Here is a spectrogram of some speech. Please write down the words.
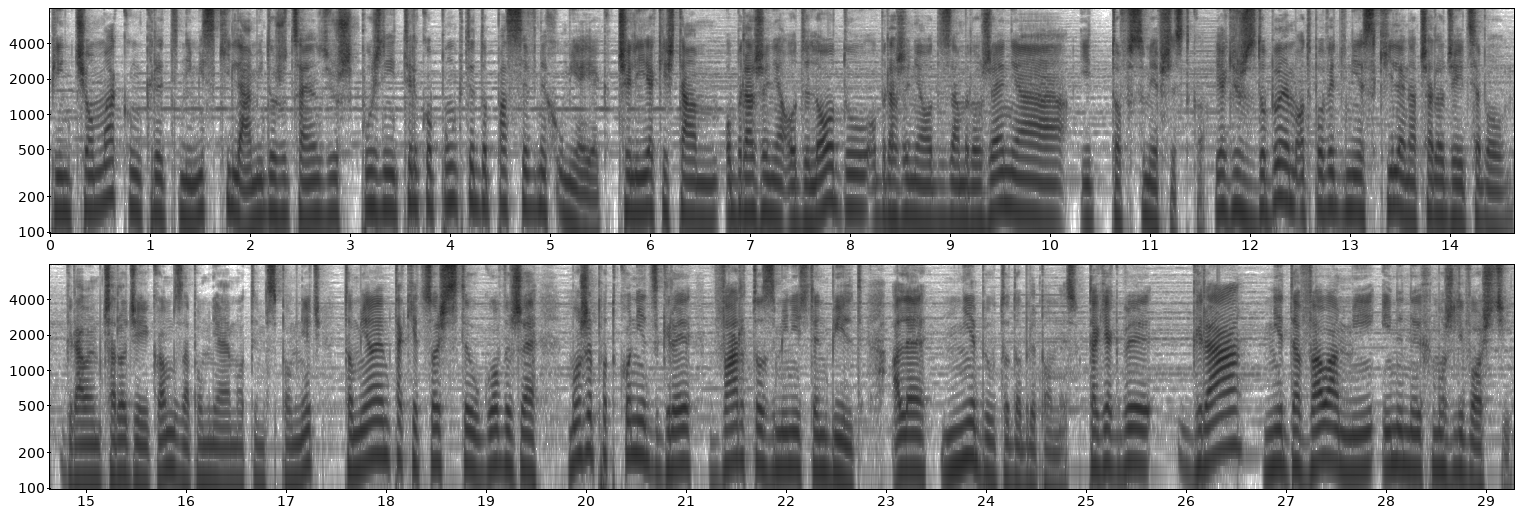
pięcioma konkretnymi skillami, dorzucając już później tylko punkty do pasywnych umiejek, czyli jakieś tam obrażenia od lodu, obrażenia od zamrożenia i to w sumie wszystko. Jak już zdobyłem odpowiednie skille na czarodziejce, bo grałem czarodziejką, zapomniałem o tym wspomnieć, to miałem takie coś z tyłu głowy, że może pod koniec gry warto zmienić ten build, ale nie był to dobry pomysł. Tak jakby gra nie dawała mi innych możliwości.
